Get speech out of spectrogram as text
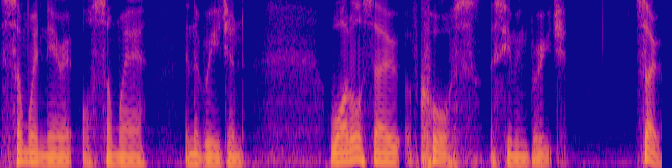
somewhere near it or somewhere in the region while also, of course, assuming breach. So,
